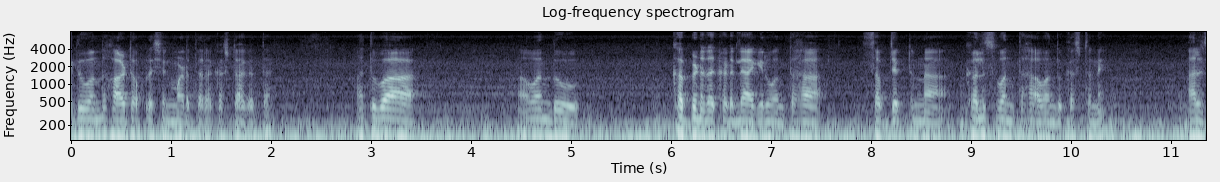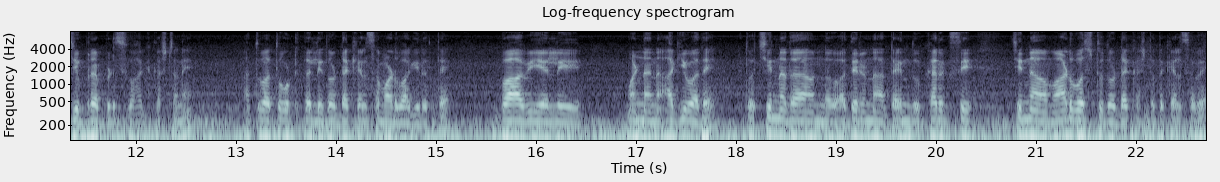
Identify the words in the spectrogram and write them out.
ಇದು ಒಂದು ಹಾರ್ಟ್ ಆಪ್ರೇಷನ್ ಮಾಡ್ತಾರೆ ಕಷ್ಟ ಆಗುತ್ತೆ? ಅಥವಾ ಒಂದು ಕಬ್ಬಿಣದ ಕಡಲೆ ಆಗಿರುವಂತಹ ಸಬ್ಜೆಕ್ಟನ್ನು ಕಲಿಸುವಂತಹ ಒಂದು ಕಷ್ಟನೇ? ಅಲ್ಜಿಬ್ರ ಬಿಡಿಸುವ ಹಾಗೆ ಕಷ್ಟನೇ. ಅಥವಾ ತೋಟದಲ್ಲಿ ದೊಡ್ಡ ಕೆಲಸ ಮಾಡುವಾಗಿರುತ್ತೆ. ಬಾವಿಯಲ್ಲಿ ಮಣ್ಣನ್ನು ಅಗಿಯುವುದೇ ಅಥವಾ ಚಿನ್ನದ ಒಂದು ಅದಿರನ್ನು ತೆಗೆದು ಕರಗಿಸಿ ಚಿನ್ನ ಮಾಡುವಷ್ಟು ದೊಡ್ಡ ಕಷ್ಟದ ಕೆಲಸವೇ?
